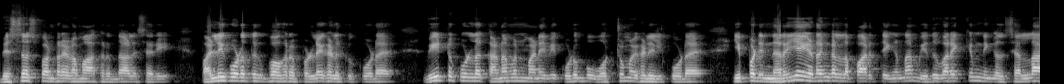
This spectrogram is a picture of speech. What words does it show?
பிஸ்னஸ் பண்ணுற இடமாக இருந்தாலும் சரி பள்ளிக்கூடத்துக்கு போகிற பிள்ளைகளுக்கு கூட வீட்டுக்குள்ள கணவன் மனைவி குடும்ப ஒற்றுமைகளில் கூட இப்படி நிறைய இடங்களில் பார்த்தீங்கன்னா இதுவரைக்கும் நீங்கள் செல்லா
